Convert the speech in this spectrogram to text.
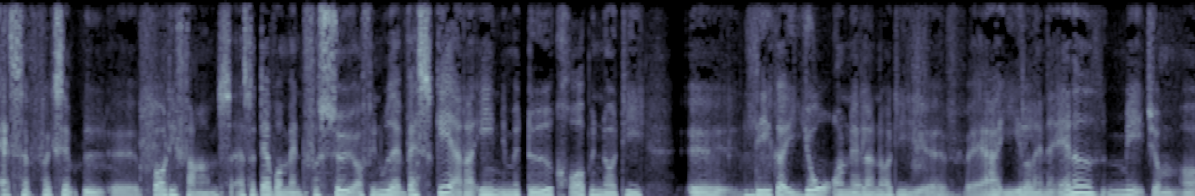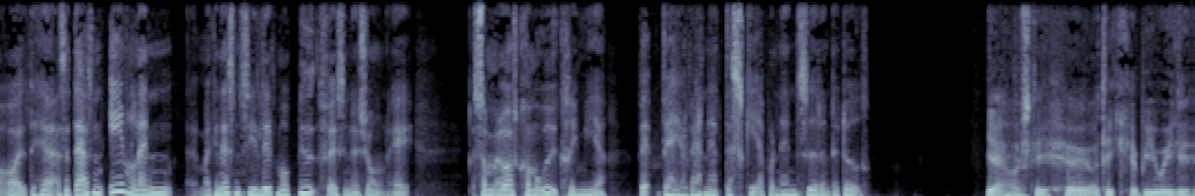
altså for eksempel øh, body farms, altså der, hvor man forsøger at finde ud af, hvad sker der egentlig med døde kroppe, når de øh, ligger i jorden, eller når de øh, er i et eller andet medium, og, og alt det her. Altså der er sådan en eller anden, man kan næsten sige lidt morbid fascination af, som man også kommer ud i krimier. Hvad, hvad i alverden er det, der sker på den anden side af den der død? Ja, også det. Øh, og det kan vi jo ikke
